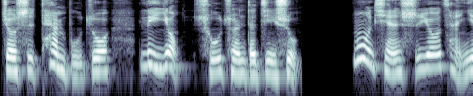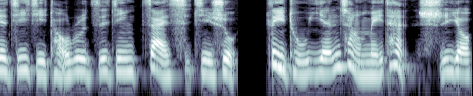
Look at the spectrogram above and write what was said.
就是碳捕捉、利用、储存的技术。目前，石油产业积极投入资金在此技术，力图延长煤炭、石油、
